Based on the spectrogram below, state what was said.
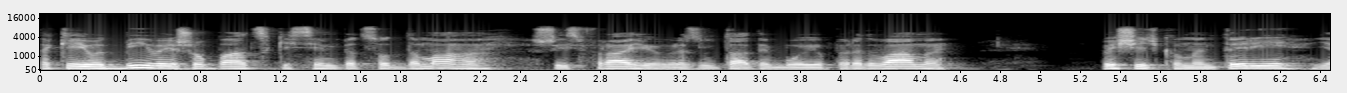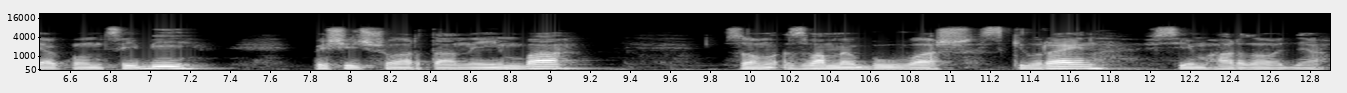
Такий от бій вийшов пацки, 7500 дамага, 6 фрагів, результати бою перед вами. Пишіть коментарі, як вам цей бій. Пишіть, що арта не імба. З вами був ваш Скілрейн. Всім гарного дня.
